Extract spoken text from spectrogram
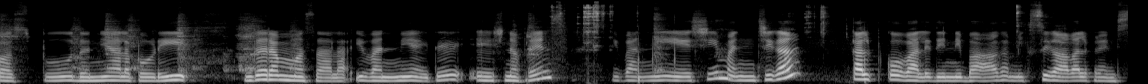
పసుపు ధనియాల పొడి గరం మసాలా ఇవన్నీ అయితే వేసిన ఫ్రెండ్స్. ఇవన్నీ వేసి మంచిగా కలుపుకోవాలి దీన్ని బాగా. మిక్సీ కావాలి ఫ్రెండ్స్.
